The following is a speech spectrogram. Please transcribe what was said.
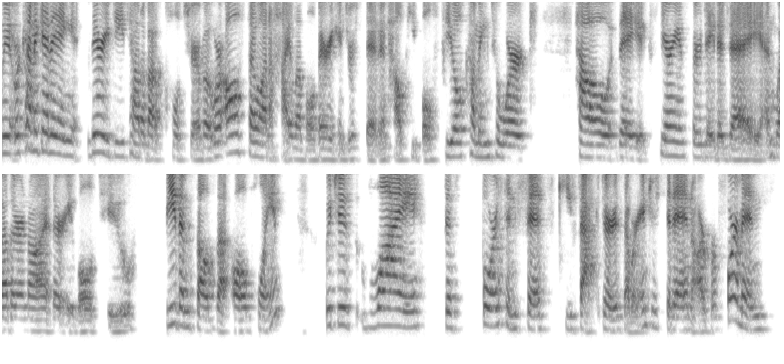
we, are kind of getting very detailed about culture, but we're also on a high level very interested in how people feel coming to work, how they experience their day to day, and whether or not they're able to be themselves at all points, which is why the fourth and fifth key factors that we're interested in are performance.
